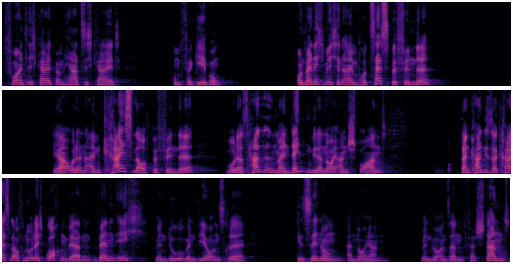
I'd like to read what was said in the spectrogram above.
Freundlichkeit, Barmherzigkeit, um Vergebung. Und wenn ich mich in einem Prozess befinde, ja, oder in einem Kreislauf befinde, wo das Handeln mein Denken wieder neu anspornt, dann kann dieser Kreislauf nur durchbrochen werden, wenn ich, wenn du, wenn wir unsere Gesinnung erneuern, wenn wir unseren Verstand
